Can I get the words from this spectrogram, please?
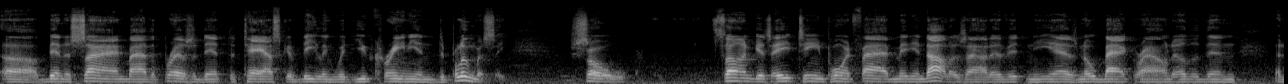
uh, been assigned by the president the task of dealing with Ukrainian diplomacy. So, son gets $18.5 million out of it, and he has no background other than a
